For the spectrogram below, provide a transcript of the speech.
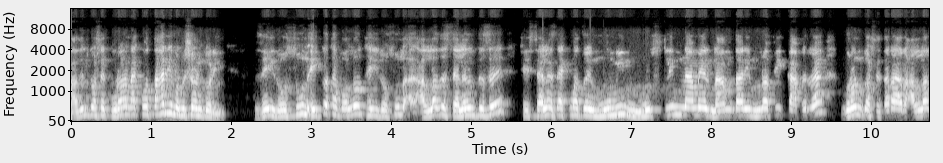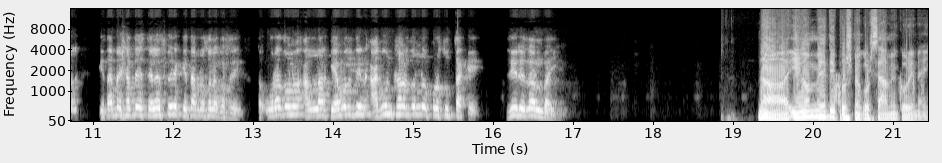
নাজিল করছে কোরআন, একমাত্র তাহারই অনুসরণ করি। যেই রসুল এই কথা বলল, সেই রসুল আল্লাহ যে চ্যালেঞ্জ দিয়েছে সেই চ্যালেঞ্জ একমাত্র মুমিন, মুসলিম নামের নামদারি, মুনাফিক কাফেররা গ্রহণ করছে। তারা আল্লাহর কিতাবের সাথে চ্যালেঞ্জ করে কিতাব রচনা করছে। ওরা যেন আল্লাহর কেমন দিন আগুন খাওয়ার জন্য প্রস্তুত থাকে। জি রেজন ভাই। না ইমাম মেহেদি প্রশ্ন করছে আমি করি নাই।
